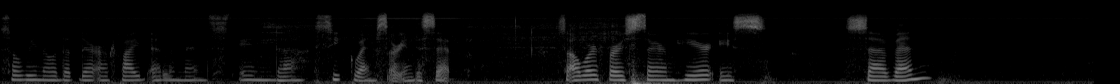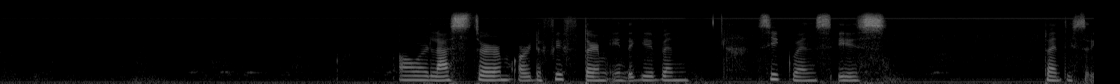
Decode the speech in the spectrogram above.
so we know that there are five elements in the sequence or in the set. So our first term here is 7. Our last term or the fifth term in the given sequence is 23.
